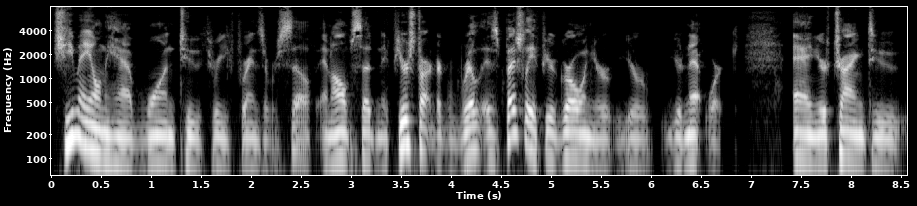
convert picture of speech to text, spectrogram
she may only have one, two, three friends of herself, and all of a sudden, if you're starting to really, especially if you're growing your your your network, and you're trying to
